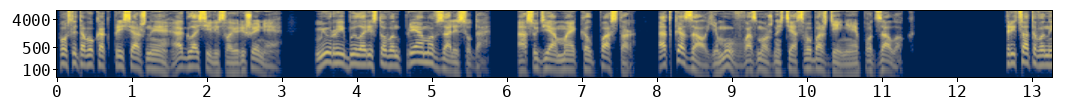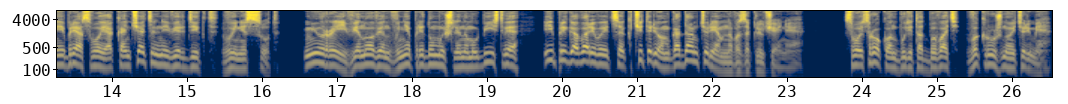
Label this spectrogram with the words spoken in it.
После того, как присяжные огласили свое решение, Мюррей был арестован прямо в зале суда, а судья Майкл Пастор отказал ему в возможности освобождения под залог. 30 ноября свой окончательный вердикт вынес суд. Мюррей виновен в непредумышленном убийстве и приговаривается к четырем годам тюремного заключения. Свой срок он будет отбывать в окружной тюрьме.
